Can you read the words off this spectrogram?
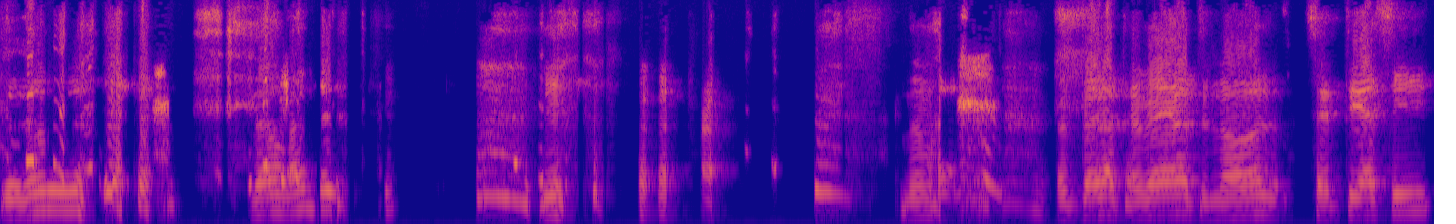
no, no. No, espérate, espérate, no, sentí así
